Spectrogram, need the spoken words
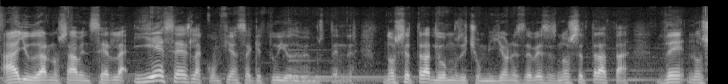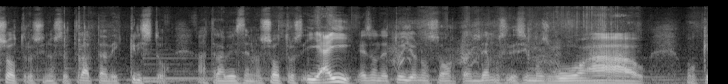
a ayudarnos a vencerla. Y esa es la confianza que tú y yo debemos tener. No se trata, lo hemos dicho millones de veces, no se trata de nosotros, sino se trata de Cristo a través de nosotros. Y ahí es donde tú y yo nos sorprendemos y decimos, wow, ok,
